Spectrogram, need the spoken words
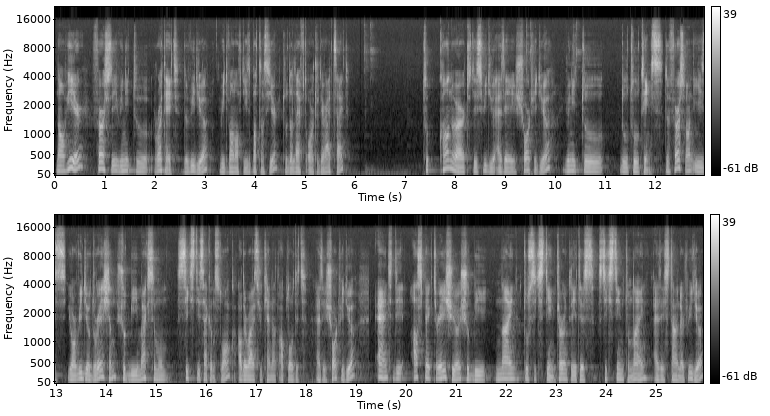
Now here, firstly, we need to rotate the video with one of these buttons here to the left or to the right side. To convert this video as a short video, you need to do two things. The first one is your video duration should be maximum 60 seconds long, otherwise you cannot upload it as a short video. And the aspect ratio should be 9 to 16. Currently it is 16 to 9 as a standard video.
